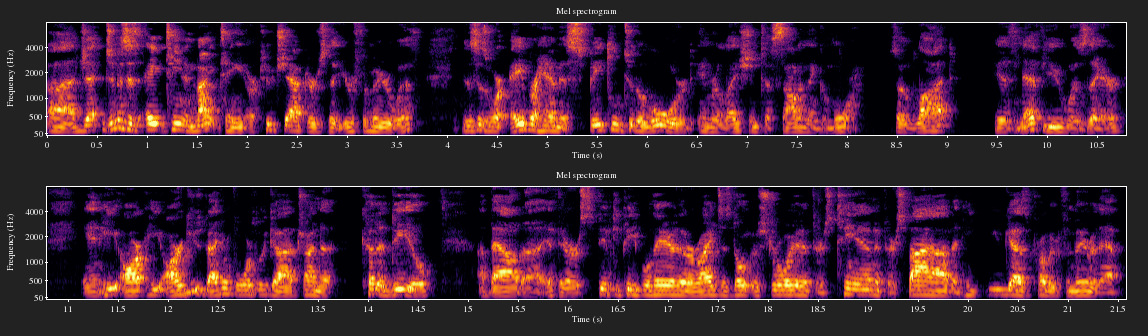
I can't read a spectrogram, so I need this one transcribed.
Uh, Genesis 18 and 19 are two chapters that you're familiar with. This is where Abraham is speaking to the Lord in relation to Sodom and Gomorrah. So Lot, his nephew, was there, and he ar- he argues back and forth with God, trying to cut a deal about uh, if there's 50 people there that are righteous, don't destroy it. If there's 10, if there's five, and he, you guys are probably familiar with that.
